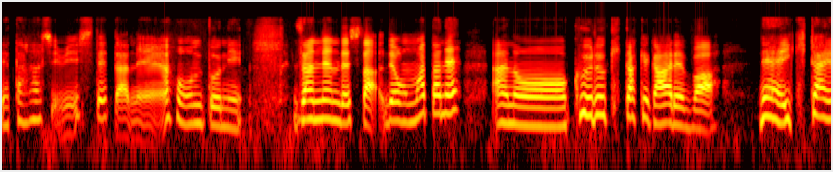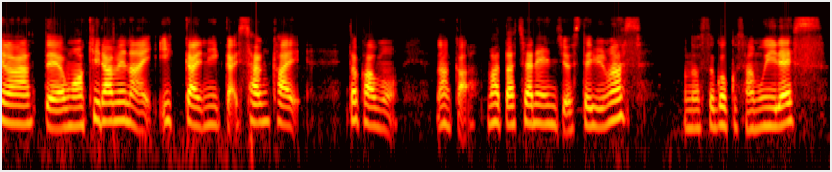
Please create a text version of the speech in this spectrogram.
いや楽しみしてたね本当に。残念でした。でもまたねあのー来るきっかけがあればね行きたいなってもう諦めない。1回2回3回とかもなんかまたチャレンジをしてみます。ものすごく寒いです「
